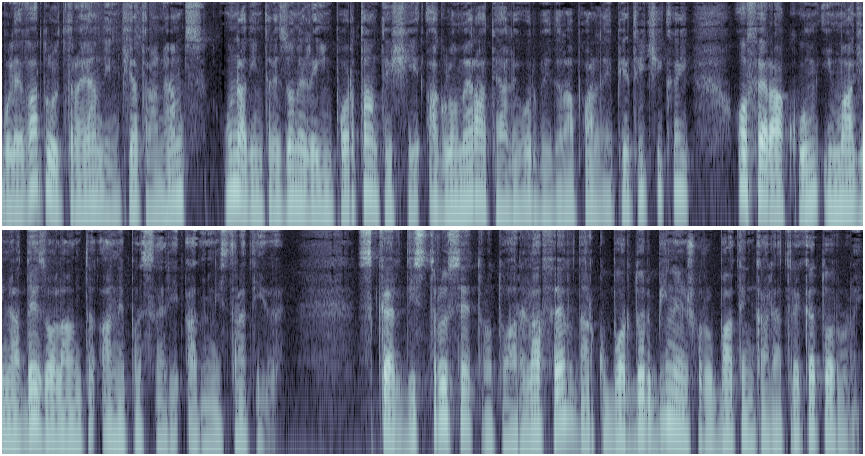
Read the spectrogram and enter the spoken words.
Bulevardul Traian din Piatra Neamț, una dintre zonele importante și aglomerate ale urbei de la poalele Pietricicăi, oferă acum imaginea dezolantă a nepăsării administrative. Scări distruse, trotuare la fel, dar cu borduri bine înșurubate în calea trecătorului.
